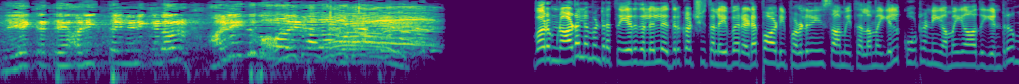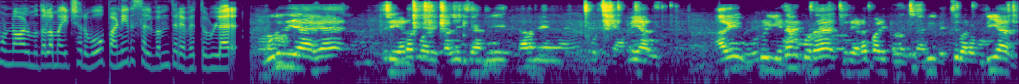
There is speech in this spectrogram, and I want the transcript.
இந்த இயக்கத்தை அழித்த நினைக்கிறவர் அழிந்து போவார் என்பதுதான். வரும் நாடாளுமன்ற தேர்தலில் எதிர்க்கட்சித் தலைவர் எடப்பாடி பழனிசாமி தலைமையில் கூட்டணி அமையாது என்று முன்னாள் முதலமைச்சர் ஓ பன்னீர்செல்வம் தெரிவித்துள்ளார். உறுதியாக திரு எடப்பாடி பழனிசாமி தலைமையாக கூட்டணி அமையாது. ஆகவே ஒரு இடம் கூட திரு எடப்பாடி பழனிசாமி வெற்றி பெற முடியாது.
